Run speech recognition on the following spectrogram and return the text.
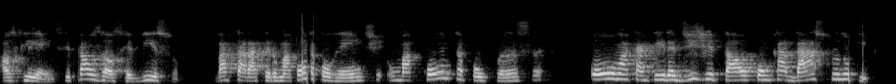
aos clientes. E para usar o serviço, bastará ter uma conta corrente, uma conta poupança ou uma carteira digital com cadastro no Pix.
